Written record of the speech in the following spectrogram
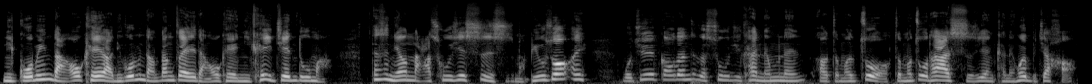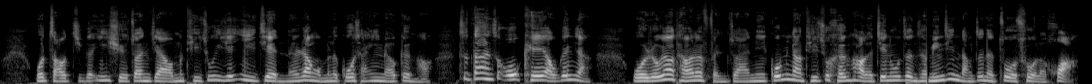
你国民党 OK 啦，你国民党当在野党 OK，你可以监督嘛，但是你要拿出一些事实嘛，比如说，哎。我觉得高端这个数据看能不能啊怎么做，怎么做它的实验可能会比较好。我找几个医学专家，我们提出一些意见，能让我们的国产疫苗更好，这当然是 OK 啊。我跟你讲，我荣耀台湾的粉砖，你国民党提出很好的监督政策，民进党真的做错的话，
